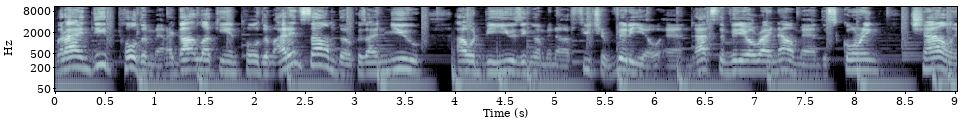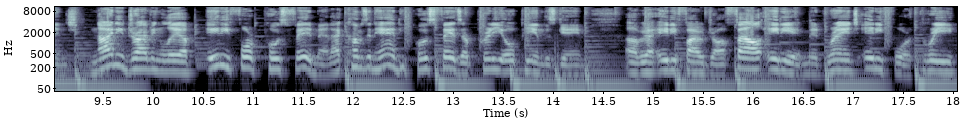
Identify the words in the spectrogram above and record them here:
but I indeed pulled him, man. I got lucky and pulled him. I didn't sell him though, because I knew I would be using them in a future video, and that's the video right now, man. The scoring challenge. 90 driving layup, 84 post fade, man. That comes in handy. Post fades are pretty OP in this game. Uh, we got 85 draw foul, 88 mid range, 84 three.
